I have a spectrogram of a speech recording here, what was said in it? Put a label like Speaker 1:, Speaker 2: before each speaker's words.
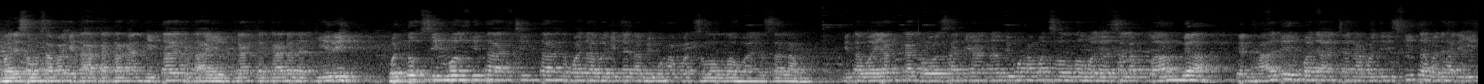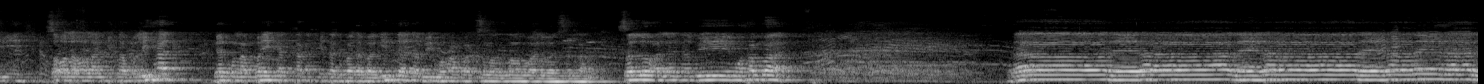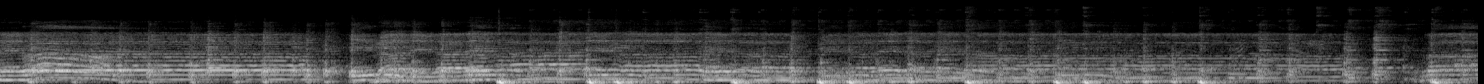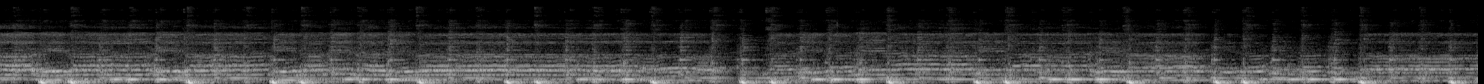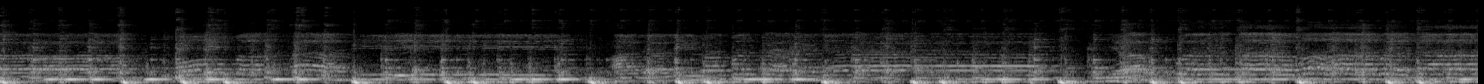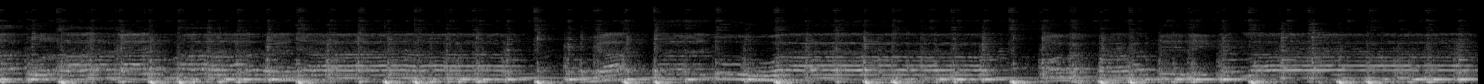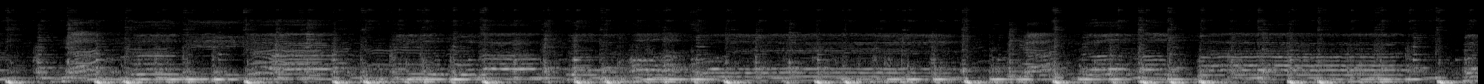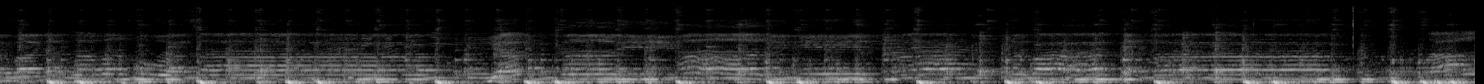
Speaker 1: Mari sama-sama kita angkat tangan kita, kita ayunkan ke kanan dan kiri bentuk simbol kita cinta kepada baginda Nabi Muhammad Wasallam. Kita bayangkan bahwasanya Nabi Muhammad Wasallam bangga dan hadir pada acara majelis kita pada hari ini, seolah-olah kita melihat dan melambaikan tangan kita kepada baginda Nabi Muhammad Sallallahu Alaihi ala Nabi Muhammad. Ra Amen.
